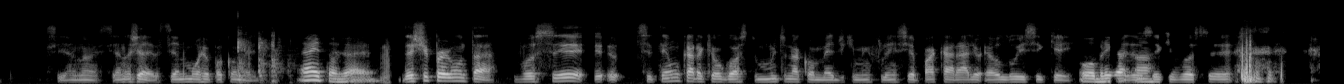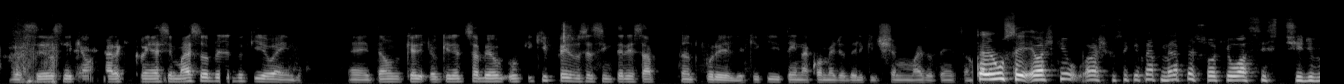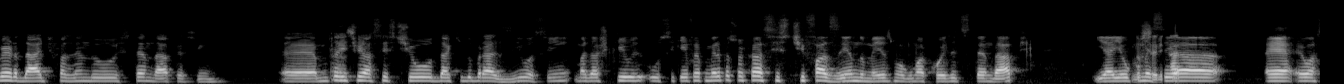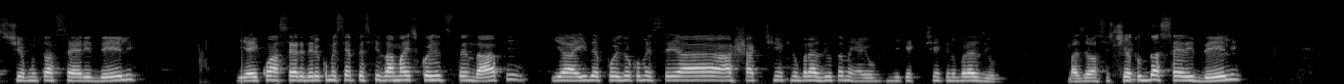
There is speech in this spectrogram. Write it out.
esse ano, esse ano já era, esse ano morreu pra comédia. É, então já era. Deixa eu te perguntar, você, eu, se tem um cara que eu gosto muito na comédia que me influencia pra caralho, é o Louis C.K. Obrigado. Mas eu sei que você, você, eu sei que é um cara que conhece mais sobre ele do que eu ainda. É, então eu queria saber o, o, que, que fez você se interessar tanto por ele? O que, que tem na comédia dele que te chama mais atenção? Cara, eu não sei. Eu acho que eu acho que o C.K. foi a primeira pessoa que eu assisti de verdade fazendo stand-up, assim. É, muita gente assistiu daqui do Brasil, assim, mas acho que o, o foi a primeira pessoa que eu assisti fazendo mesmo alguma coisa de stand-up. E aí eu comecei a. É, eu assistia muito a série dele. E aí, com a série dele, eu comecei a pesquisar mais coisa de stand-up. E aí, depois, eu comecei a achar que tinha aqui no Brasil também. Aí, eu vi que tinha aqui no Brasil. Mas eu assistia Sim. tudo da série dele.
